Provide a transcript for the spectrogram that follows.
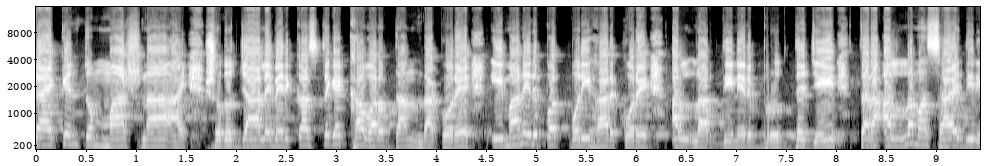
গায়ে কিন্তু মাস নাই, শুধু জালেমের কাছ থেকে খাবার ধান্দা করে ইমানের পথ পরিহার করে আল্লাহর দিনের বিরুদ্ধে যে তারা আল্লামা সাহেদির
